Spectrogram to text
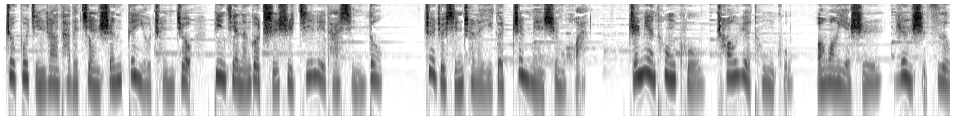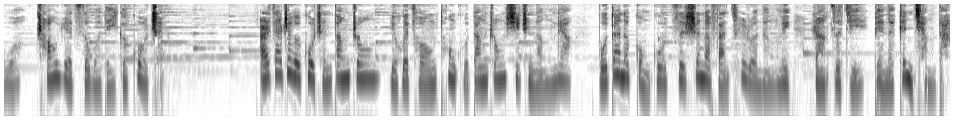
这不仅让他的健身更有成就，并且能够持续激励他行动，这就形成了一个正面循环。直面痛苦、超越痛苦，往往也是认识自我、超越自我的一个过程。而在这个过程当中，你会从痛苦当中吸取能量。不断的巩固自身的反脆弱能力，让自己变得更强大。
